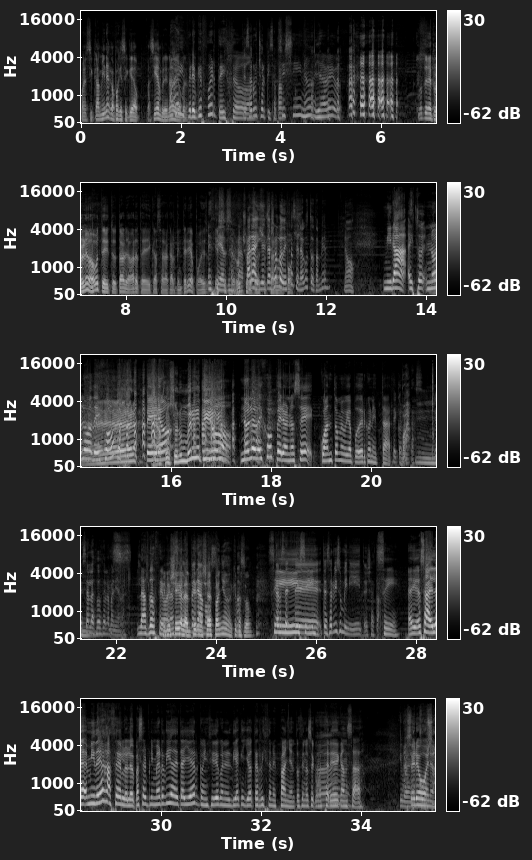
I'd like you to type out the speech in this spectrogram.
Bueno, si camina, capaz que se queda para siempre, ¿no? Ay, Digo, pero- pero qué fuerte esto. Te cerrucho el piso, Pau. Sí, sí, no, ya veo. No tenés problema, vos te total, ahora te dedicas a la carpintería, pues Es ese cierto. serrucho lo Pará, ¿y el taller lo dejas en agosto también? No. Mirá, esto no lo dejo, pero- La puso en un brete. no, no lo dejo, pero no sé cuánto me voy a poder conectar. Te conectas. Que sean las 2 de la mañana. Las 12 Que van no a llega ser. la antena ya a. España. ¿Qué pasó? Sí, te, sí. te servís un vinito y ya está. Sí, Eh, o sea, la- mi idea es hacerlo. Lo que pasa el primer día de taller coincide con el día que yo aterrizo en España, entonces no sé cómo estaré de Ah. cansada. Y bueno. Pero bueno,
